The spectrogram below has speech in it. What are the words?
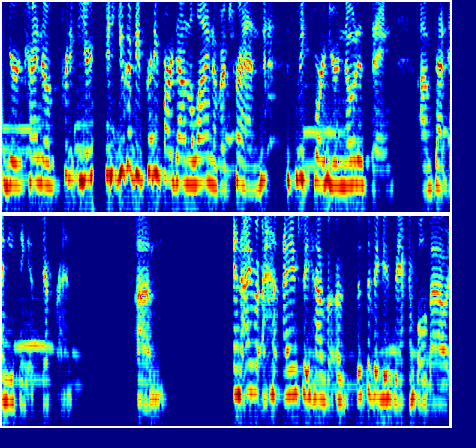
you're kind of pretty, you're, you could be pretty far down the line of a trend before you're noticing um, that anything is different. Um, and I, I actually have a specific example about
